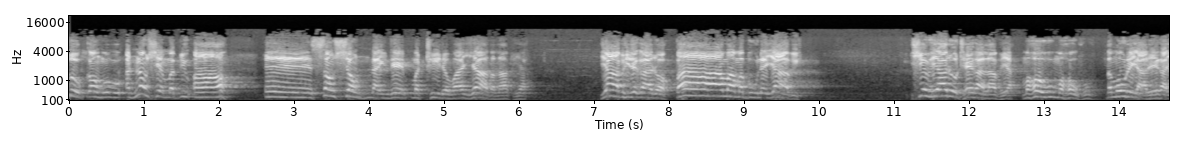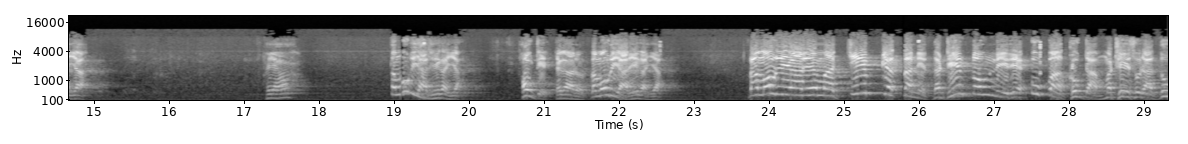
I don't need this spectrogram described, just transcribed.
သိုလ်ကောင်းမှုကိုအနှောက်အယှက်မပြုအောင်အဲစောင့်ရှောက်နိုင်တဲ့မထီတော်ဘာရသလားဖေရပြီတကားတော့ဘာမှမပူနဲ့ရပြီ ရှင်ဖျားတို့ထဲကလားဖေမဟုတ်ဘူးမဟုတ်ဘူးသမုဒ္ဒရာတွေကရဖျားသမုဒ္ဒရာတွေကရဟုတ်တယ်တကားတော့သမုဒ္ဒရာတွေကရသမုဒ္ဒရာထဲမှာကြီးပြတ်တတ်တဲ့တည်င်းသုံးနေတဲ့ဥပဂုတ်တမထေဆိုတာသူ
